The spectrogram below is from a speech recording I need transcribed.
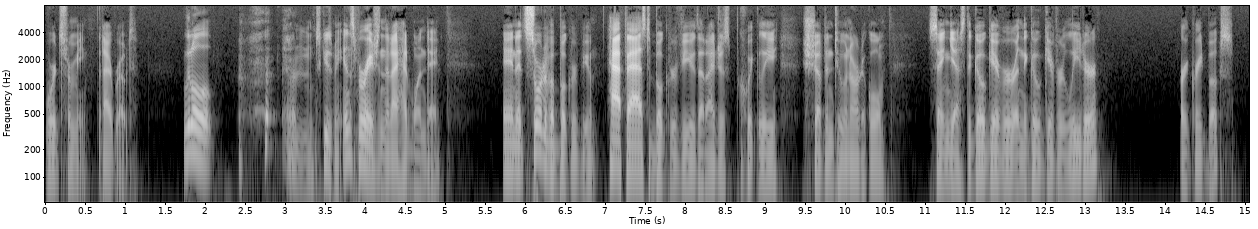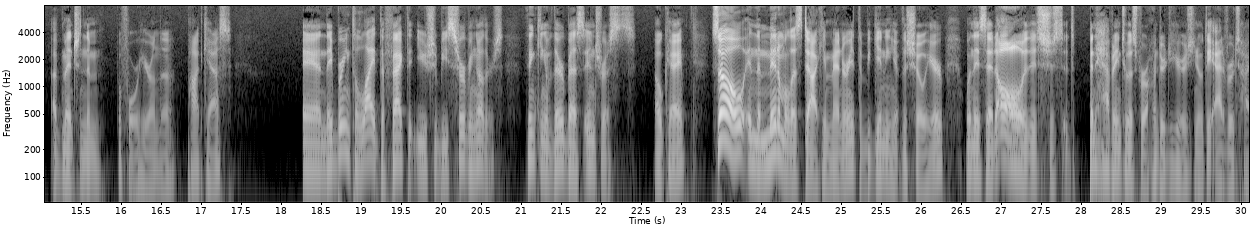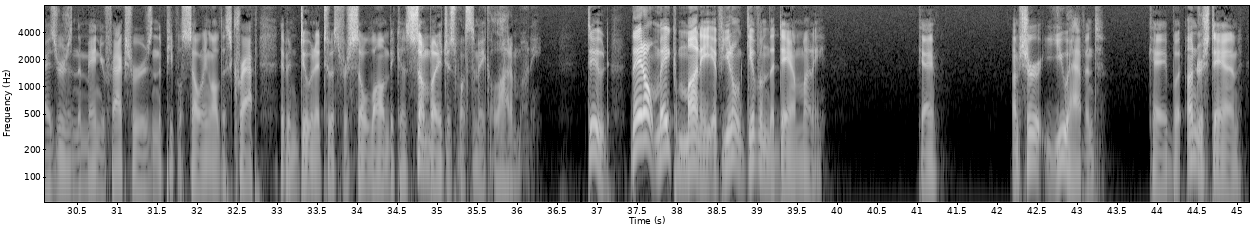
words from me that I wrote. Little, excuse me, inspiration that I had one day. And it's sort of a book review, half assed book review that I just quickly shoved into an article saying, yes, The Go Giver and The Go Giver Leader are great books. I've mentioned them before here on the podcast. And they bring to light the fact that you should be serving others, thinking of their best interests. Okay? So, in the minimalist documentary at the beginning of the show here, when they said, "Oh, it's just it's been happening to us for 100 years, you know, the advertisers and the manufacturers and the people selling all this crap, they've been doing it to us for so long because somebody just wants to make a lot of money." Dude, they don't make money if you don't give them the damn money. Okay? I'm sure you haven't. Okay, but understand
